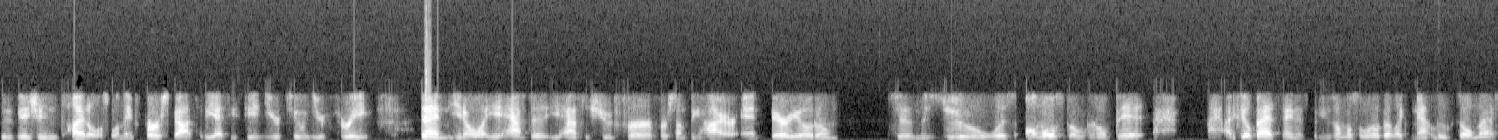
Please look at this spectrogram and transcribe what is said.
division titles when they first got to the SEC in year two and year three, then you know what you have to you have to shoot for for something higher. And Barry Odom to Mizzou was almost a little bit. I feel bad saying this, but he was almost a little bit like Matt Luke Ole Miss,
